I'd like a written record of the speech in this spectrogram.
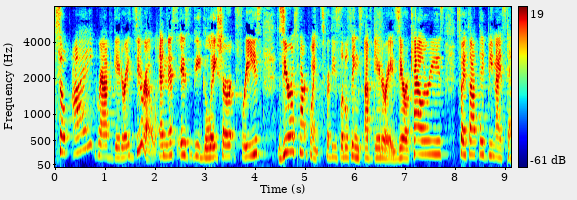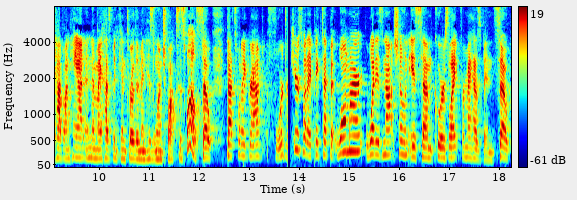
So I grabbed Gatorade Zero. And this is the Glacier Freeze. Zero smart points for these little things of Gatorade. Zero calories. So I thought they'd be nice to have on hand. And then my husband can throw throw them in his lunchbox as well. So that's what I grabbed for Here's what I picked up at Walmart. What is not shown is some Coors Light for my husband. So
